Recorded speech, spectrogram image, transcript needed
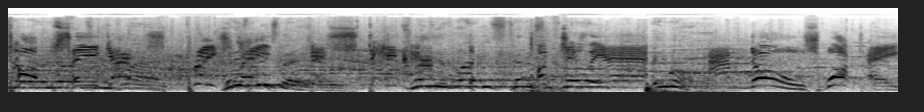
Tops he gets! Priestley! Fist in hand! Punches the air! And knows what a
